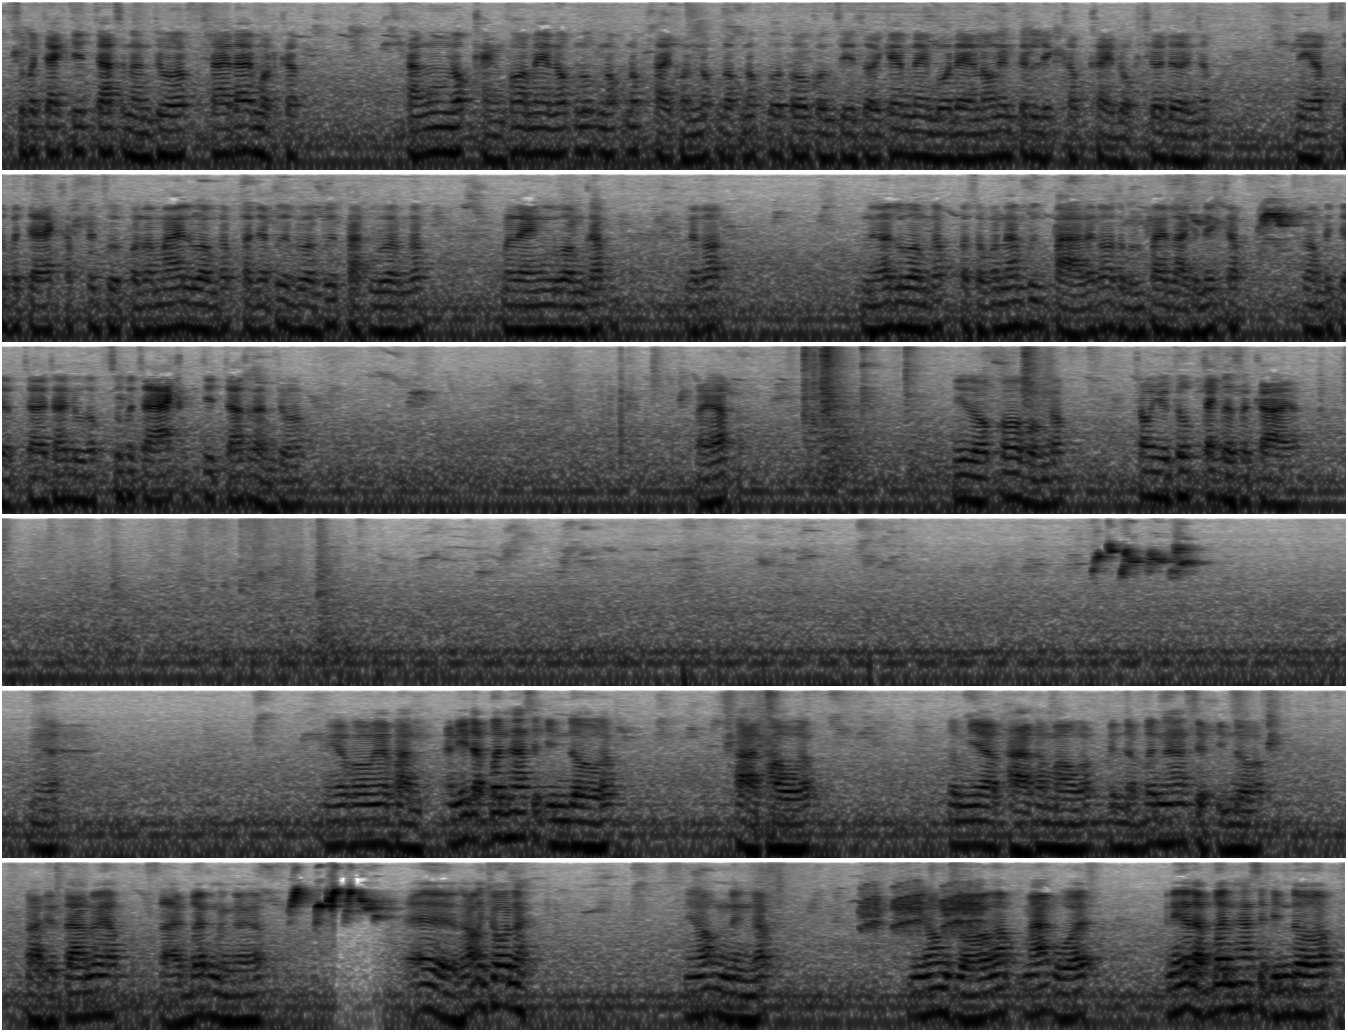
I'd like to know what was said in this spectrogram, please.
ซูเปอร์แจ็คจิ๊ดจัดสนันชัวครับใช้ได้หมดครับ ทั้งนกแข่งพ่อแม่นกลูกนกนกสายขนนกดอกนกตัวโตขนสีสวยแก้มแดงโบวแดงน้องเล่นเต้นลิกครับไข่ดกเชื้อเดินครับนี่ครับซูเปอร์แจ็คครับเป็นสูตรผลไม้รวมครับธัญพืชรวมพืชผักรวมครับแมลงรวมครับ แล้วก็เนื้อรวมครับผสมกับน้ำพึ่งป่าแล้วก็สมุนไพรหลายชนิดครับลองไปเจิดใจใช้ดูครับซูเปอร์แจ็คครับจิตจ้าสนันชัวร์ไปครับ นี่โลโก้ผมครับช่อง YouTube แจ็คเดอะสกายครับนี่ครับ นี่ครับพ่อแม่พันธุ์อันนี้ดับเบิลห้าสิบอินโดครับผ่าเทาครับตัวเมียผ่าขมเมาครับเป็นดับเบิลห้าสิบอินโดครับฝากติดตามด้วยครับ สายเบิ้ลเหมือนกันครับ เออน้องโชนนะนี่ห้องหนึ่งครับมีห้องสองครับมาร์คหัวอันนี้ก็ดับเบิลห้าสิบอินโดครับ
